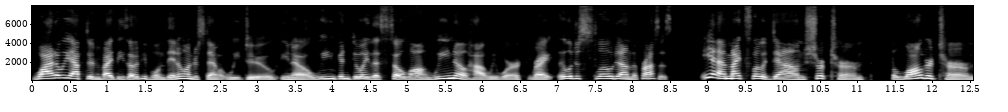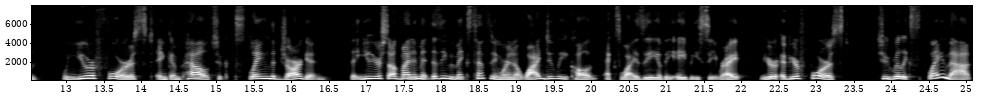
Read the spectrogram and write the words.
why do we have to invite these other people and they don't understand what we do? You know, we've been doing this so long. We know how we work, right? It will just slow down the process. Yeah, it might slow it down short term, but longer term, when you are forced and compelled to explain the jargon that you yourself might admit doesn't even make sense anymore. You know, why do we call it XYZ of the ABC, right? You're if you're forced to really explain that,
